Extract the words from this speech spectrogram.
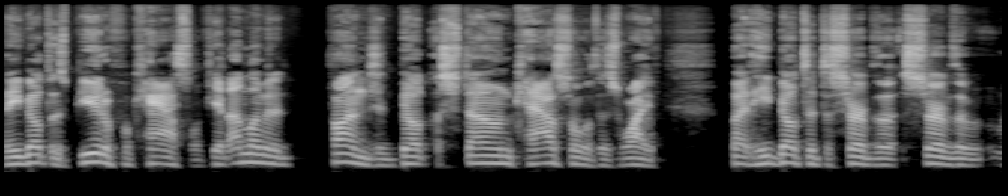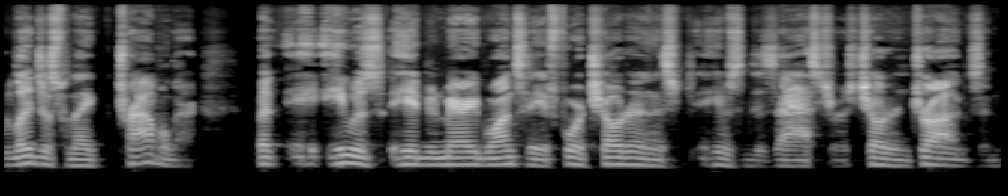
and he built this beautiful castle. If you had unlimited funds, and built a stone castle with his wife but he built it to serve the serve the religious when they travel there. But he, he was he had been married once and he had four children and his, he was a disaster. His children drugs and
